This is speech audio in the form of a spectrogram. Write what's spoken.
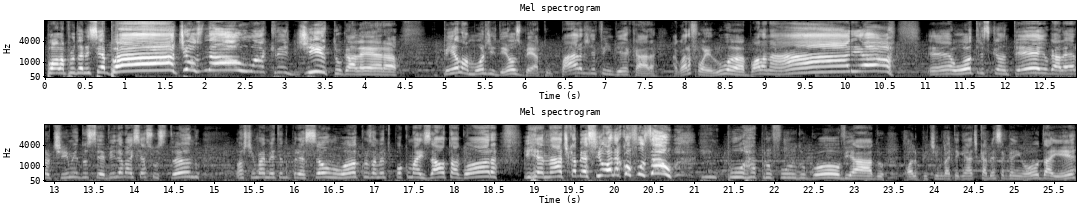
bola pro Dani Sebatios! Não acredito, galera! Pelo amor de Deus, Beto, para de defender, cara. Agora foi, Lua, bola na área! É, outro escanteio, galera. O time do Sevilha vai se assustando. Nosso time vai metendo pressão. Luan, cruzamento um pouco mais alto agora. E Renato, cabeceou. Olha a confusão! Empurra pro fundo do gol, viado. Olha, o Pitino vai ter que ganhar de cabeça. Ganhou o Daê.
